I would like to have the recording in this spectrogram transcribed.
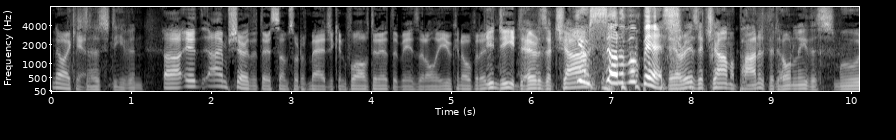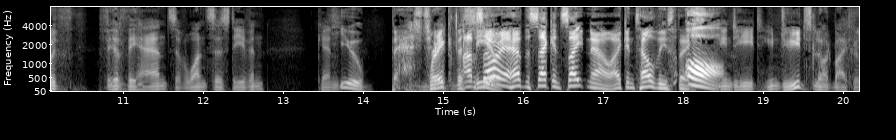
no, I can't. Sir Stephen. Uh, it, I'm sure that there's some sort of magic involved in it that means that only you can open it. Indeed, there is a charm. you son of a bitch! There is a charm upon it that only the smooth, filthy hands of one Sir Stephen can you bastard. break the I'm seal. sorry, I have the second sight now. I can tell these things. Oh. Indeed, indeed, Lord Michael.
